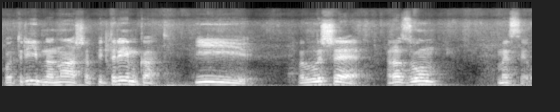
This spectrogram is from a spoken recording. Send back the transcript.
Потрібна наша підтримка і лише разом ми сила.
